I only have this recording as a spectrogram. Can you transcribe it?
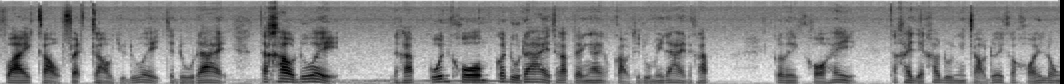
ไฟล์เก่าแฟลชเก่าอยู่ด้วยจะดูได้ ถ้าเข้าด้วยนะครับ Google Chrome ก็ดูได้นะครับ แต่งานเก่าๆจะดูไม่ได้นะครับ ก็เลยขอให้ถ้าใครอยากเข้าดูงานเก่าด้วยก็ขอให้ลง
